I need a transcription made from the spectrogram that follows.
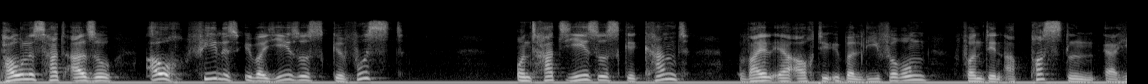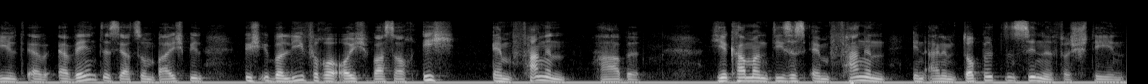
Paulus hat also auch vieles über Jesus gewusst und hat Jesus gekannt, weil er auch die Überlieferung von den Aposteln erhielt. Er erwähnt es ja zum Beispiel, ich überliefere euch, was auch ich empfangen habe. Hier kann man dieses Empfangen in einem doppelten Sinne verstehen.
